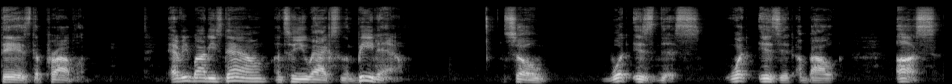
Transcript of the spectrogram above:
there's the problem. Everybody's down until you ask them to be down. So, what is this? What is it about us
